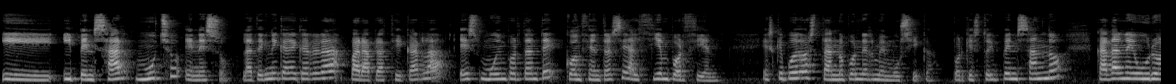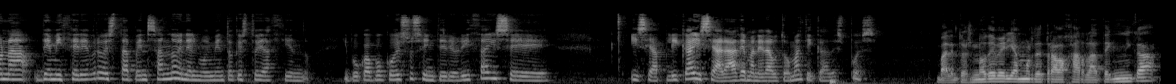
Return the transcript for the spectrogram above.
y, y pensar mucho en eso. La técnica de carrera, para practicarla, es muy importante concentrarse al 100%. Es que puedo hasta no ponerme música, porque estoy pensando, cada neurona de mi cerebro está pensando en el movimiento que estoy haciendo. Y poco a poco eso se interioriza y se, y se aplica y se hará de manera automática después. Vale, entonces no deberíamos de trabajar la técnica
